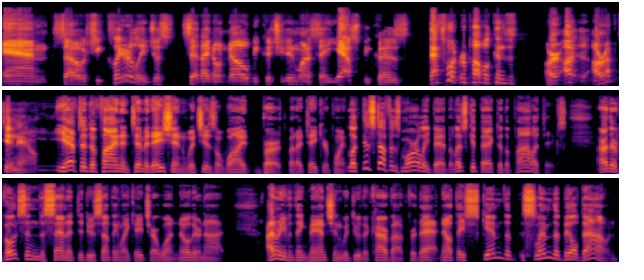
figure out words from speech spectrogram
And so she clearly just said, I don't know, because she didn't want to say yes, because that's what Republicans are, uh, are up to now. You have to define intimidation, which is a wide berth, but I take your point. Look, this stuff is morally bad, but let's get back to the politics. Are there votes in the Senate to do something like H.R. 1? No, they're not. I don't even think Manchin would do the carve out for that. Now, if they skim the slim the bill down,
